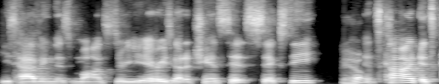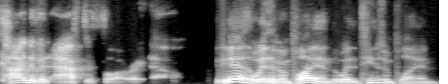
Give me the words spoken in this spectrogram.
he's having this monster year. He's got a chance to hit sixty. Yeah. It's kind it's kind of an afterthought right now. Yeah, the way they've been playing, the way the team's been playing,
